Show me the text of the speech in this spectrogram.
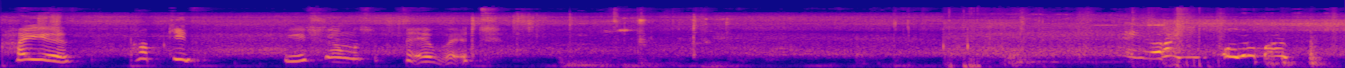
Hayır. Papkin. Yaşıyor musun? Evet. Ay, hayır olamaz.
